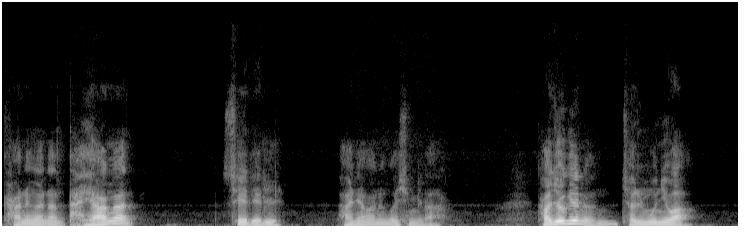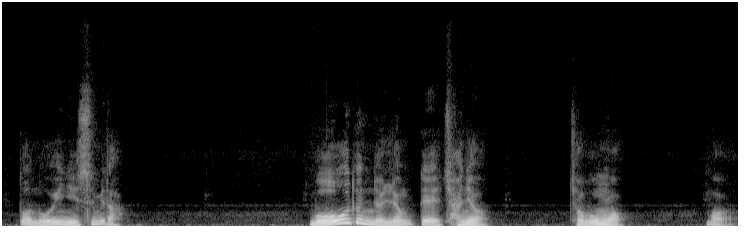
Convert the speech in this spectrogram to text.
가능한 한 다양한 세대를 반영하는 것입니다. 가족에는 젊은이와 또 노인이 있습니다. 모든 연령대의 자녀, 조부모, 뭐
